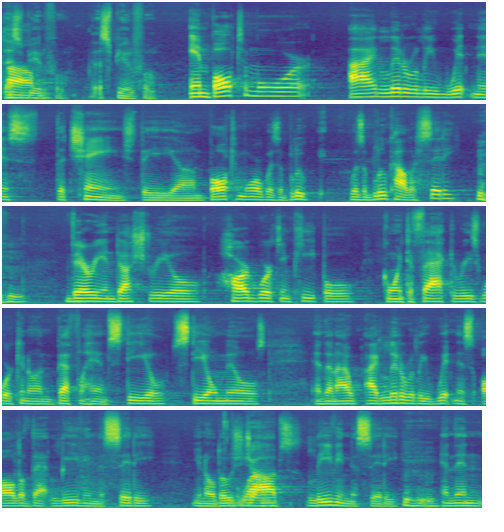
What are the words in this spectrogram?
That's um, beautiful. That's beautiful. In Baltimore, I literally witnessed the change. The um, Baltimore was a blue was a blue collar city, mm-hmm. Very industrial, hardworking people going to factories, working on Bethlehem steel, steel mills, and then I, I literally witnessed all of that leaving the city. You know, those wow. jobs leaving the city, mm-hmm. and then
